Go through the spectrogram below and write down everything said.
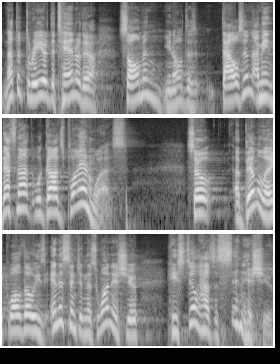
not the three or the ten or the Solomon, you know, the thousand. I mean, that's not what God's plan was. So Abimelech, although he's innocent in this one issue, he still has a sin issue.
